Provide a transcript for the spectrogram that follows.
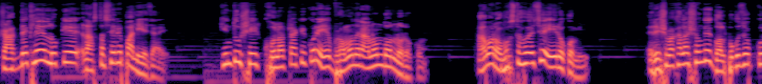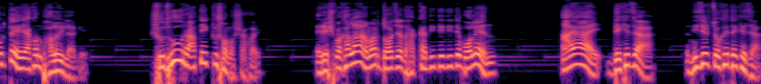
ট্রাক দেখলে লোকে রাস্তা ছেড়ে পালিয়ে যায়। কিন্তু সেই খোলা ট্রাকে করে ভ্রমণের আনন্দ অন্যরকম। আমার অবস্থা হয়েছে এই রকমই রেশমা খালার সঙ্গে গল্পগুজব করতে এখন ভালোই লাগে। শুধু রাতে একটু সমস্যা হয়। রেশমা খালা আমার দরজা ধাক্কা দিতে দিতে বলেন, আয় আয়, দেখে যা, নিজের চোখে দেখে যা।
